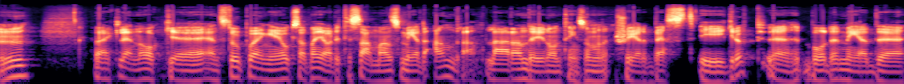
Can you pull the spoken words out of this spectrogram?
Mm, verkligen och eh, en stor poäng är också att man gör det tillsammans med andra. Lärande är ju någonting som sker bäst i grupp, eh, både med eh,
